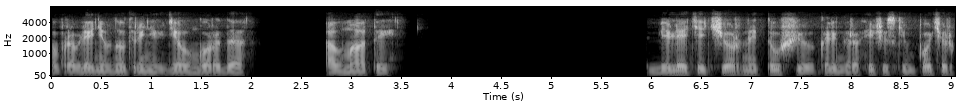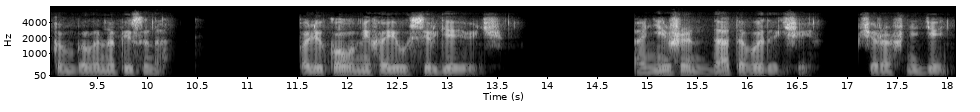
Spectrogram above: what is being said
Управления внутренних дел города Алматы. В билете черной тушью каллиграфическим почерком было написано Поляков Михаил Сергеевич. А ниже дата выдачи вчерашний день.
